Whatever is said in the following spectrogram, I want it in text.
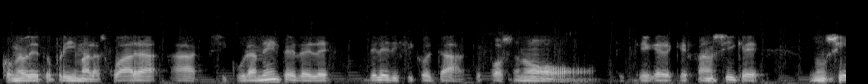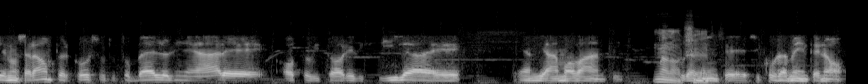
come ho detto prima, la squadra ha sicuramente delle, delle difficoltà che possono, che, che, che fanno sì che non, sia, non, sarà un percorso tutto bello, lineare, otto vittorie di fila e, e andiamo avanti. No, no, sicuramente, certo. sicuramente no.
